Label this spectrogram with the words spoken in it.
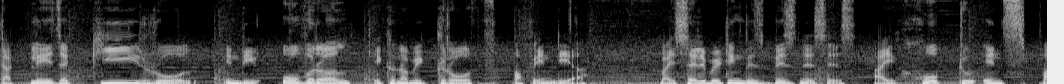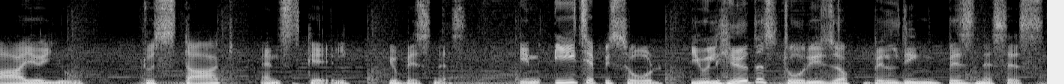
that plays a key role in the overall economic growth of India. By celebrating these businesses, I hope to inspire you to start and scale your business. In each episode, you will hear the stories of building businesses,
